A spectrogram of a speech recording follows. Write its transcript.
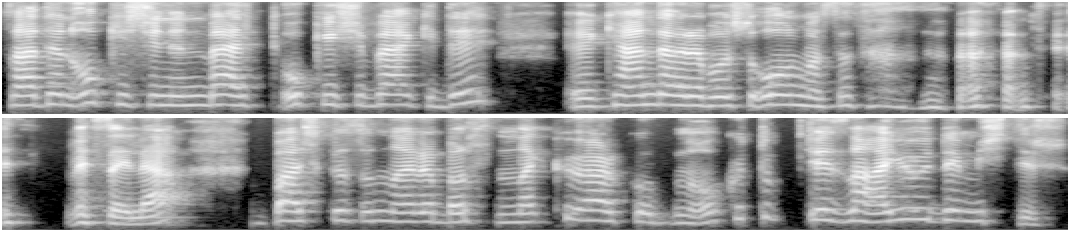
Zaten o kişinin belki o kişi belki de e, kendi arabası olmasa da mesela başkasının arabasına QR kodunu okutup cezayı ödemiştir.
